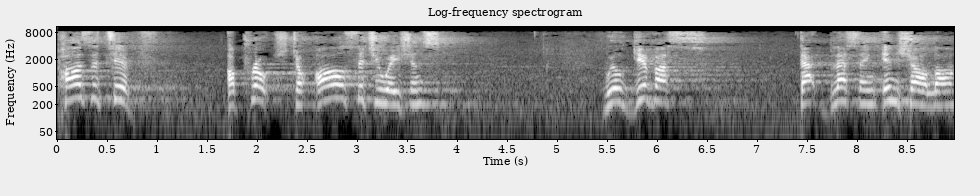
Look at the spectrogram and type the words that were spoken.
positive approach to all situations will give us that blessing, inshallah,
